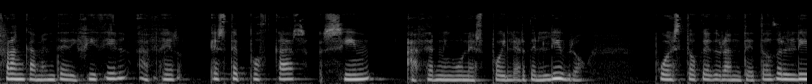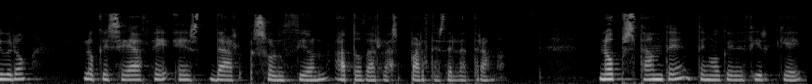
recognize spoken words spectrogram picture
francamente difícil hacer este podcast sin hacer ningún spoiler del libro, puesto que durante todo el libro lo que se hace es dar solución a todas las partes de la trama. No obstante, tengo que decir que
